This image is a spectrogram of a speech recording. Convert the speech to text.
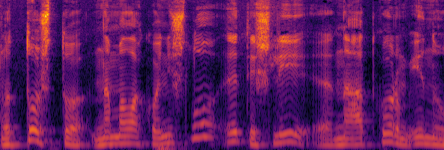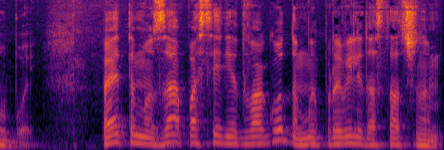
Вот то, что на молоко не шло, это шли э, на откорм и на убой. Поэтому за последние два года мы провели достаточно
